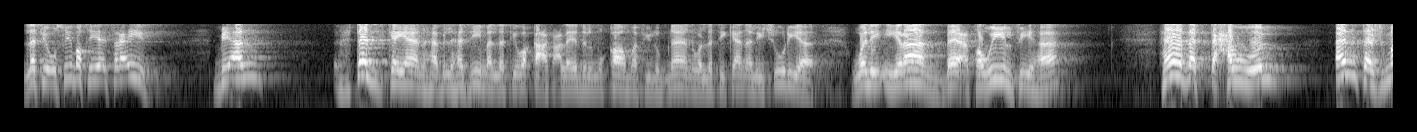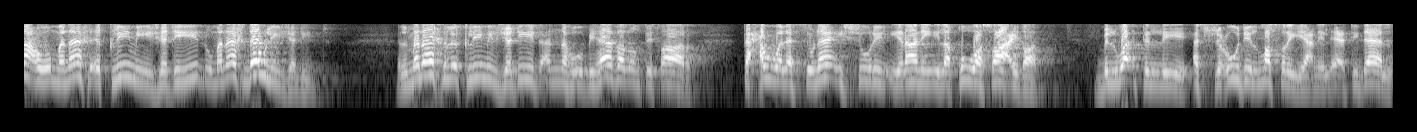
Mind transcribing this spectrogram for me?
التي أصيبت هي إسرائيل بأن اهتز كيانها بالهزيمة التي وقعت على يد المقاومة في لبنان والتي كان لسوريا ولإيران باع طويل فيها. هذا التحول أنتج معه مناخ إقليمي جديد ومناخ دولي جديد. المناخ الإقليمي الجديد أنه بهذا الانتصار تحول الثنائي السوري الإيراني إلى قوة صاعدة. بالوقت اللي السعودي المصري يعني الاعتدال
